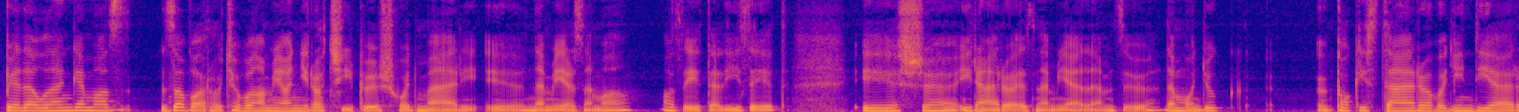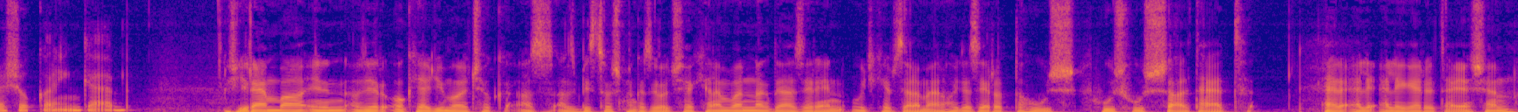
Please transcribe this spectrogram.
Például engem az zavar, hogyha valami annyira csípős, hogy már nem érzem a, az étel ízét, és Iránra ez nem jellemző, de mondjuk Pakisztánra vagy Indiára sokkal inkább. És Iránban én azért oké, okay, a gyümölcsök az, az biztos, meg az zöldségek jelen vannak, de azért én úgy képzelem el, hogy azért ott a hús, hús hússal, tehát el, el, elég erőteljesen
